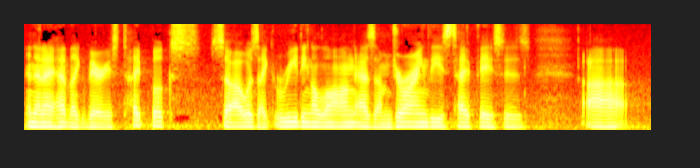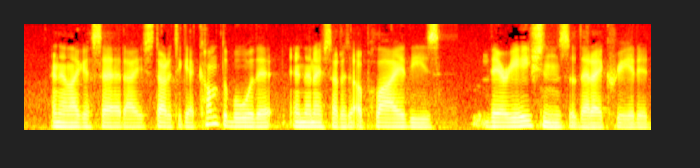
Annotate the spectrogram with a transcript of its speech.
and then I had like various type books, so I was like reading along as I'm drawing these typefaces. Uh, and then, like I said, I started to get comfortable with it, and then I started to apply these variations that I created,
